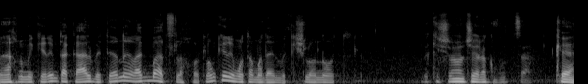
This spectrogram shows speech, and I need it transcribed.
ואנחנו מכירים את הקהל בטרנר רק בהצלחות, לא מכירים אותם עדיין בכישלונות. בכישלונות של הקבוצה. כן.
